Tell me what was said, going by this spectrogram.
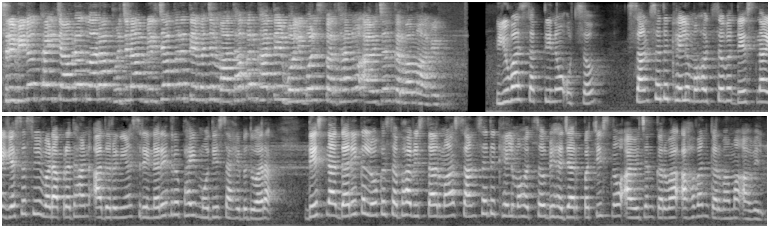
શ્રી વિનોદભાઈ ચાવડા દ્વારા ભુજના મિર્જાપર તેમજ માધાપર ખાતે વોલીબોલ સ્પર્ધાનું આયોજન કરવામાં આવ્યું. યુવા શક્તિનો ઉત્સવ. સાંસદ ખેલ મહોત્સવ દેશના યશસ્વી વડાપ્રધાન આદરણીય શ્રી નરેન્દ્રભાઈ મોદી સાહેબ દ્વારા દેશના દરેક લોકસભા વિસ્તારમાં સાંસદ ખેલ મહોત્સવ બે હજાર પચીસનું આયોજન કરવા આહવાન કરવામાં આવેલ.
